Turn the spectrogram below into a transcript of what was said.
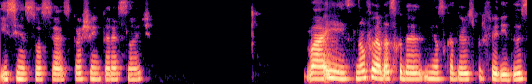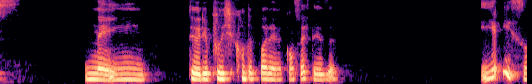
e ciências sociais que eu achei interessante. Mas não foi uma das minhas cadeiras preferidas, nem teoria política contemporânea, com certeza. E é isso.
